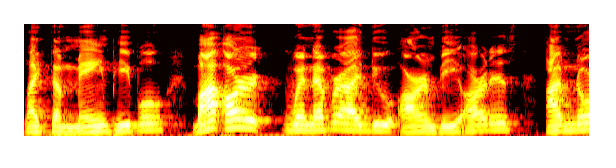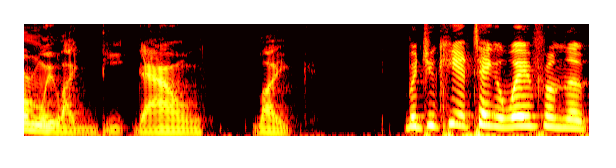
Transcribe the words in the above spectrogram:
like the main people. My art. Whenever I do R and B artists, I'm normally like deep down, like but you can't take away from the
